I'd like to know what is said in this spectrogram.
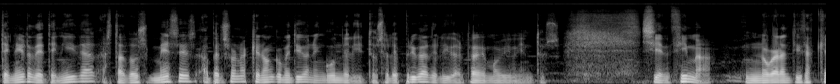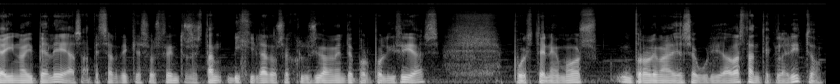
Tener detenida hasta dos meses a personas que no han cometido ningún delito. Se les priva de libertad de movimientos. Si encima no garantizas que ahí no hay peleas, a pesar de que esos centros están vigilados exclusivamente por policías, pues tenemos un problema de seguridad bastante clarito.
